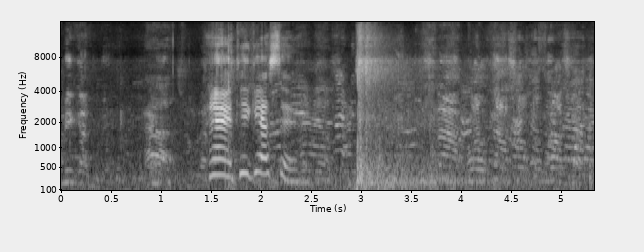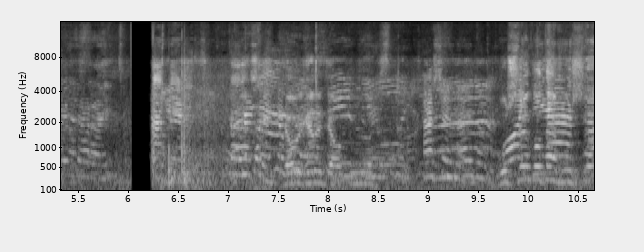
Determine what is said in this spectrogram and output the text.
ভাবি কাটবে হ্যাঁ। ঠিক আছে। যাও এখানে যাও বুসরা কোথায় বুসরা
